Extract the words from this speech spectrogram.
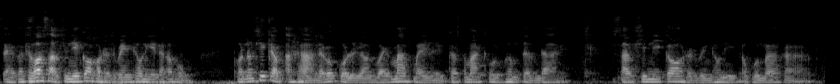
แต่ก็ถือว่าสำหรับคลิปนี้ก็ขอจบเพียงเท่านี้นะครับผมผมต้องคิดกับอาหารแล้วก็กดไหลย้อนไว้มากมายเลย ก็สามารถเข้าไปเพิ่มเติมได้สำหรับคลิปนี้ก็ขอจบเพียงเท่านี้ขอบคุณมากครับ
